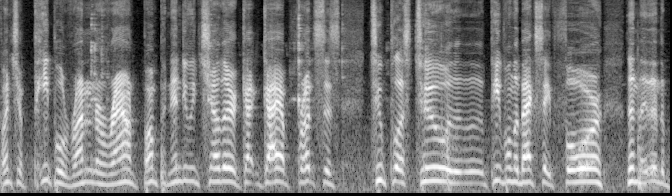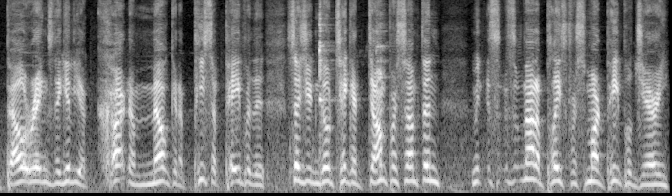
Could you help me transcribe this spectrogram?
Bunch of people running around, bumping into each other. Got guy up front says two plus two. uh, People in the back say four. Then the, then the bell rings. They give you a carton of milk and a piece of paper that says you can go take a dump or something. I mean, it's, it's not a place for smart people, Jerry.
